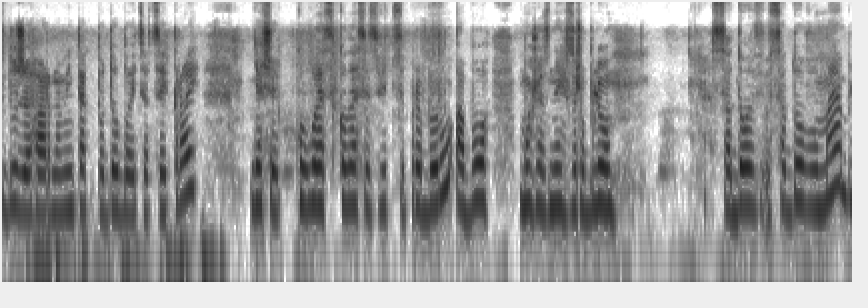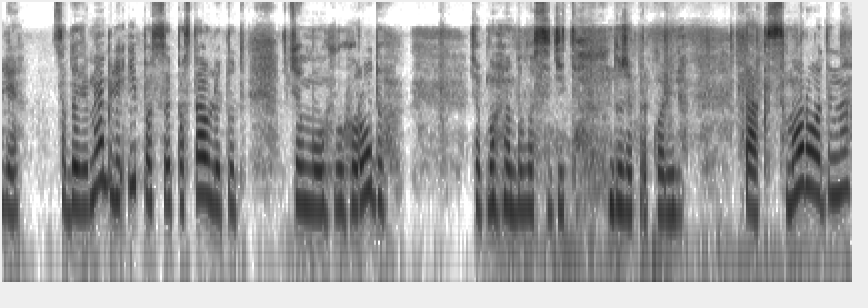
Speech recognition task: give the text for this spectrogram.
Дуже гарно, мені так подобається цей край. Я ще колес, колеса звідси приберу, або, може, з них зроблю садов, садову меблі, садові меблі і поставлю тут в цьому углу городу, щоб можна було сидіти. Дуже прикольно. Так, смородина.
